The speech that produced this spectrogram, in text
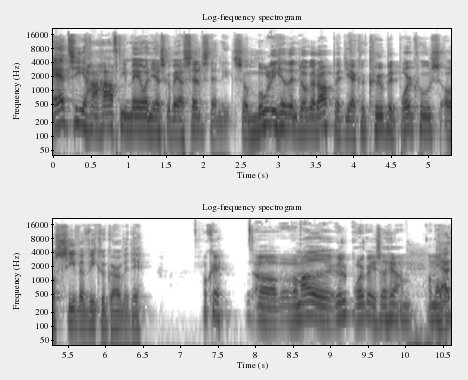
altid har haft i maven, at jeg skal være selvstændig. Så muligheden dukkede op, at jeg kan købe et bryghus og sige, hvad vi kan gøre ved det. Okay. Og hvor meget øl brygger I så her om, om året? Ja,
